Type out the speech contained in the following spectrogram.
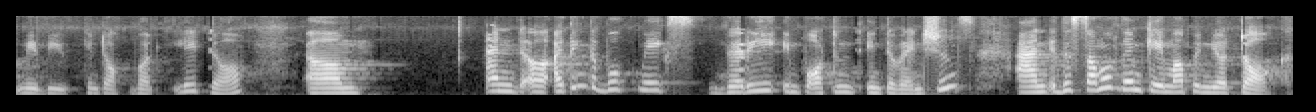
maybe we can talk about later. Um, and uh, I think the book makes very important interventions and this, some of them came up in your talk.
